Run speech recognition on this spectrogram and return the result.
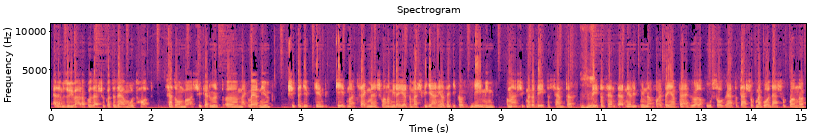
Elemzői várakozásokat az elmúlt hat szezonban sikerült megverniük, és itt egyébként két nagy szegmens van, amire érdemes figyelni, az egyik a gaming, a másik meg a data center. Uh-huh. Data centernél itt mindenfajta ilyen felhő alapú szolgáltatások, megoldások vannak,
